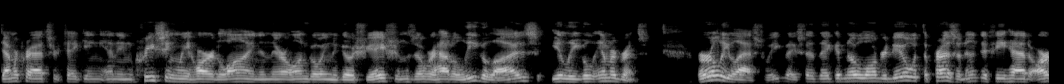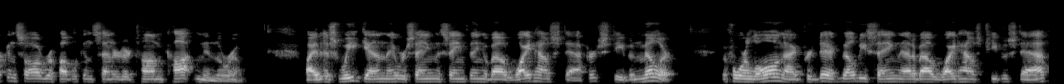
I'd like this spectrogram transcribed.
Democrats are taking an increasingly hard line in their ongoing negotiations over how to legalize illegal immigrants. Early last week, they said they could no longer deal with the president if he had Arkansas Republican Senator Tom Cotton in the room. By this weekend, they were saying the same thing about White House staffer Stephen Miller. Before long, I predict they'll be saying that about White House Chief of Staff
